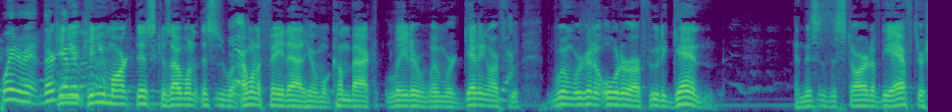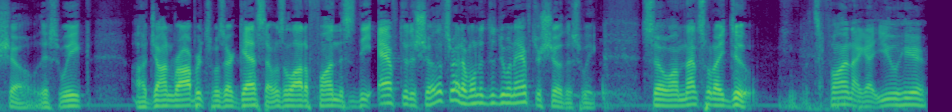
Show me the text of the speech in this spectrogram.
Wait a minute. They're can gonna you can you mark this because I want this is where I want to fade out here, and we'll come back later when we're getting our food when we're going to order our food again. And this is the start of the after show this week. Uh, John Roberts was our guest. That was a lot of fun. This is the after the show. That's right. I wanted to do an after show this week, so um, that's what I do. It's fun. I got you here.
